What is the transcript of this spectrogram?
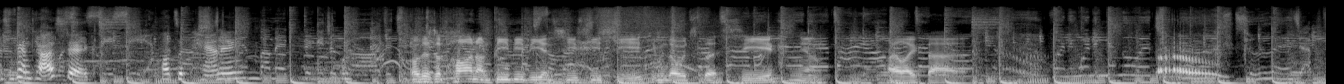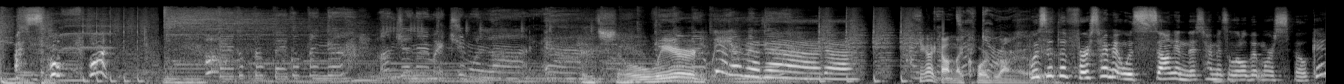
It's fantastic. Lots of panning. Oh, there's a pun on BBB and CCC, even though it's the C. Yeah. I like that. So fun. It's so weird. Da-da-da-da-da. I think I got my chord wrong earlier. Was it the first time it was sung and this time it's a little bit more spoken?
